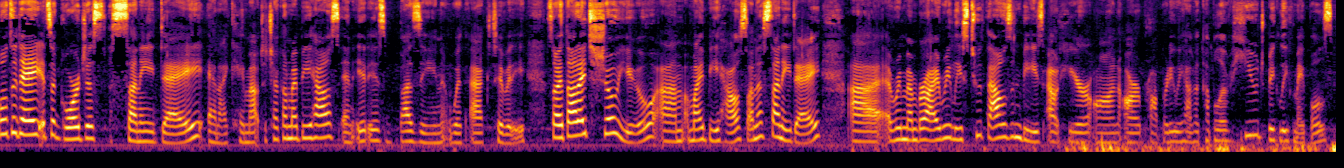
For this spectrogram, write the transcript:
Well, today it's a gorgeous sunny day and I came out to check on my bee house and it is buzzing with activity. So I thought I'd show you um, my bee house on a sunny day. Uh, remember, I released 2,000 bees out here on our property. We have a couple of huge big leaf maples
